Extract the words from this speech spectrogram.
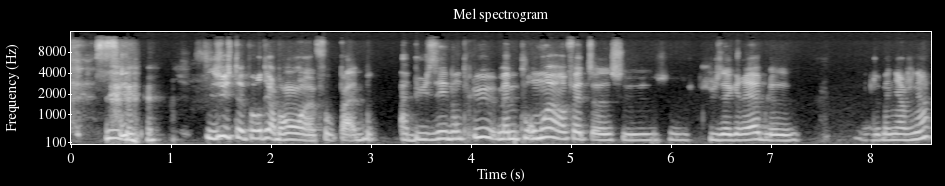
c'est juste pour dire, bon, euh, faut pas abuser non plus. Même pour moi, en fait, euh, c'est plus agréable de manière générale.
